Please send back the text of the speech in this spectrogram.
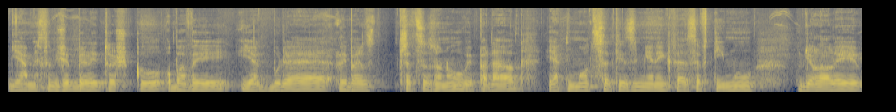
Já myslím, že byly trošku obavy, jak bude Liberec před sezonou vypadat, jak moc se ty změny, které se v týmu udělaly,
